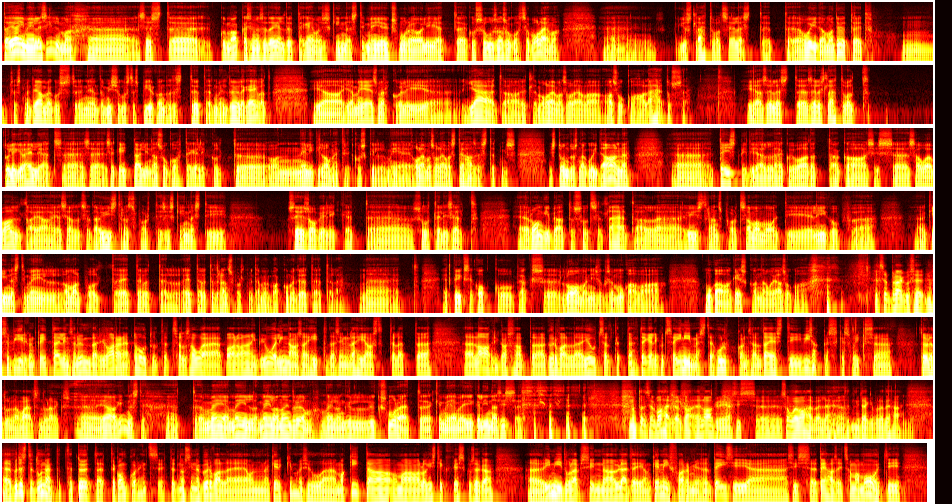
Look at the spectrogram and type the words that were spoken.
ta jäi meile silma, äh, sest äh, kui me hakkasime seda eeltööd tegema, siis kindlasti meie üks mure oli, et äh, kus see uus asukoht saab olema, just lähtuvalt sellest, et hoida oma töötajaid, mm, sest me teame, kust nii-öelda, missugustes piirkondades töötajad meil tööle käivad ja, ja meie eesmärk oli jääda, ütleme, olemasoleva asukoha lähedusse. ja sellest, sellest lähtuvalt tuligi välja, et see, see, see Gate Tallinna asukoht tegelikult on neli kilomeetrit kuskil meie olemasolevast tehasest, et mis, mis tundus nagu ideaalne, teistpidi jälle, kui vaadata ka siis Saue valda ja, ja seal seda ühistransporti, siis kindlasti see sobilik, et suhteliselt rongipeatus suhteliselt lähedal, ühistransport samamoodi liigub kindlasti meil omalt poolt ettevõttel, ettevõtte transport, mida me pakume töötajatele, et et kõik see kokku peaks looma niisuguse mugava, mugava keskkonna või asukoha. Et seal praegu see, noh, see piirkond, Keit-Tallinn seal ümber ju areneb tohutult, et seal Saue plaanib ju uue linnaosa ehitada siin lähiaastatel, et äh, laagri kasvab äh, kõrval jõudsalt, et noh, tegelikult see inimeste hulk on seal täiesti viisakas, kes võiks äh, tööle tulla vajadusel tulevikus? Jaa, kindlasti, et meie, meil, meil on ainult rõõm, meil on küll üks mure, et äkki me jääme liiga linna sisse. Noh, ta on seal vahepeal ka laagri ja siis äh, Saue vahepeal jah ja., et, et midagi pole teha. Äh, kuidas te tunnetate töötajate konkurentsi, et, et noh, sinna kõrvale on kerkimas ju äh, Makita oma logistikakeskusega, Rimi tuleb sinna, üle tee on Chemi-Pharm ja seal teisi siis tehaseid samamoodi,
